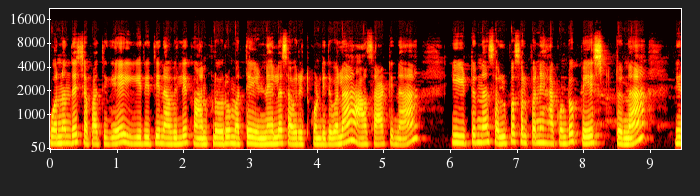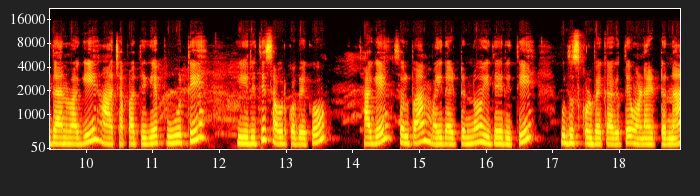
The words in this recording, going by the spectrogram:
ಒಂದೊಂದೇ ಚಪಾತಿಗೆ ಈ ರೀತಿ ನಾವಿಲ್ಲಿ ಕಾರ್ನ್ಫ್ಲೋರು ಮತ್ತು ಎಣ್ಣೆ ಎಲ್ಲ ಸವರಿಟ್ಕೊಂಡಿದ್ದೀವಲ್ಲ ಆ ಸಾಟಿನ ಈ ಹಿಟ್ಟನ್ನ ಸ್ವಲ್ಪ ಸ್ವಲ್ಪನೇ ಹಾಕ್ಕೊಂಡು ಪೇಸ್ಟನ್ನು ನಿಧಾನವಾಗಿ ಆ ಚಪಾತಿಗೆ ಪೂರ್ತಿ ಈ ರೀತಿ ಸವರ್ಕೋಬೇಕು. ಹಾಗೆ ಸ್ವಲ್ಪ ಮೈದಾ ಹಿಟ್ಟನ್ನು ಇದೇ ರೀತಿ ಉದಿಸ್ಕೊಳ್ಬೇಕಾಗುತ್ತೆ ಒಣ ಹಿಟ್ಟನ್ನು.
